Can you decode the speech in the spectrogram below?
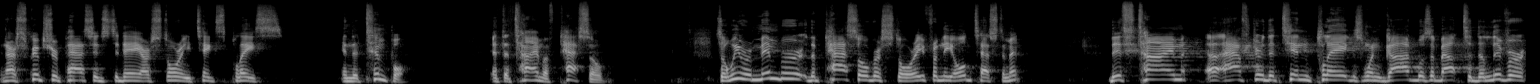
In our scripture passage today, our story takes place in the temple at the time of Passover. So we remember the Passover story from the Old Testament. This time uh, after the 10 plagues, when God was about to deliver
